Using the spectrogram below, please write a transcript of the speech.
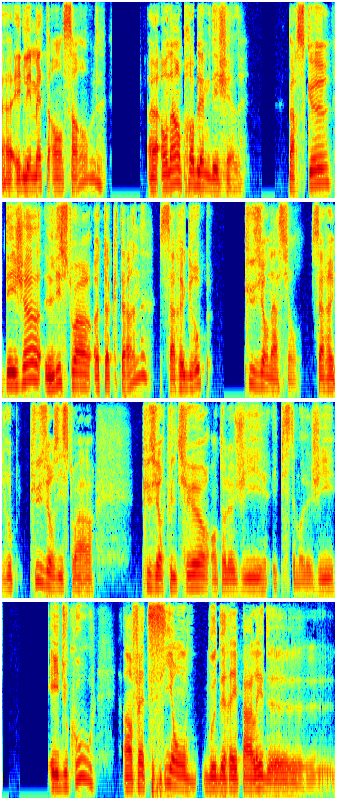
euh, et de les mettre ensemble, euh, on a un problème d'échelle. Parce que déjà, l'histoire autochtone, ça regroupe plusieurs nations, ça regroupe plusieurs histoires, plusieurs cultures, ontologie, épistémologie. Et du coup, en fait, si on voudrait parler de,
